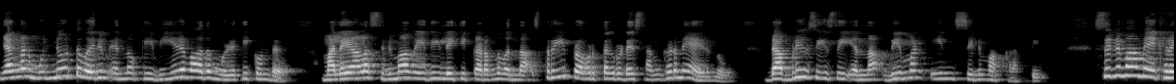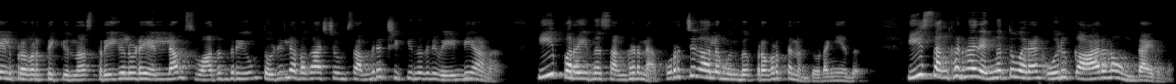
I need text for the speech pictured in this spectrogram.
ഞങ്ങൾ മുന്നോട്ട് വരും എന്നൊക്കെ വീരവാദം മുഴക്കിക്കൊണ്ട് മലയാള സിനിമാ വേദിയിലേക്ക് കടന്നു വന്ന സ്ത്രീ പ്രവർത്തകരുടെ സംഘടനയായിരുന്നു ഡബ്ല്യു സി സി എന്ന women in cinema collective cinema മേഖലയിൽ പ്രവർത്തിക്കുന്ന സ്ത്രീകളുടെ എല്ലാം സ്വാതന്ത്ര്യവും തൊഴിലവകാശവും സംരക്ഷിക്കുന്നതിന് വേണ്ടിയാണ് ഈ പറയുന്ന സംഘടന കുറച്ചു കാലം മുൻപ് പ്രവർത്തനം തുടങ്ങിയത്. ഈ സംഘടന രംഗത്ത് വരാൻ ഒരു കാരണവും ഉണ്ടായിരുന്നു.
